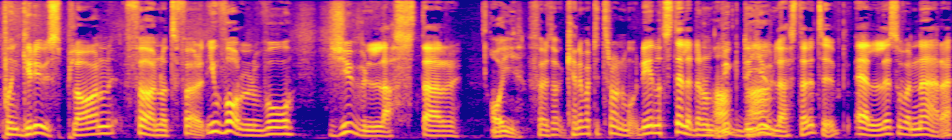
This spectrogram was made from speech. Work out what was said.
på en grusplan för något företag. Jo, Volvo hjulastar Oj. företag. Kan det ha varit i Tranemo? Det är något ställe där de Ja, byggde ja. typ. Eller så var det nära.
